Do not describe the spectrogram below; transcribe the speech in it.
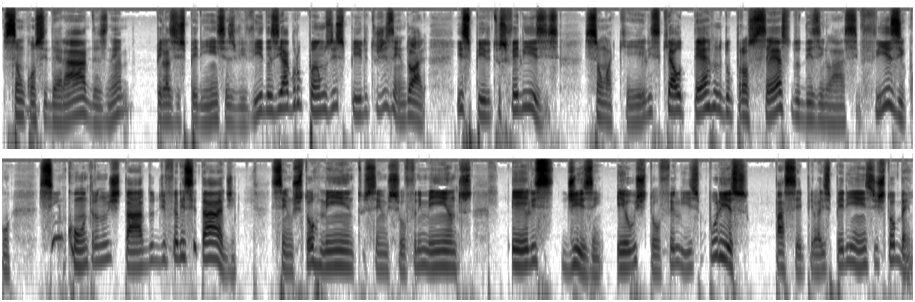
são consideradas né, pelas experiências vividas e agrupamos espíritos dizendo: olha, espíritos felizes são aqueles que, ao término do processo do desenlace físico, se encontram no estado de felicidade, sem os tormentos, sem os sofrimentos. Eles dizem: Eu estou feliz por isso, passei pela experiência e estou bem.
